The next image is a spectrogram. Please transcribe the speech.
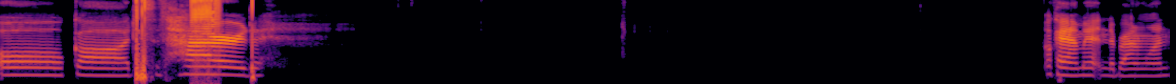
Oh god, this is hard. Okay, I'm getting the brown one.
